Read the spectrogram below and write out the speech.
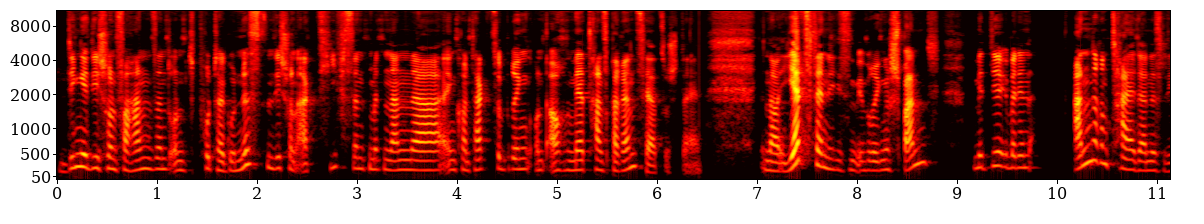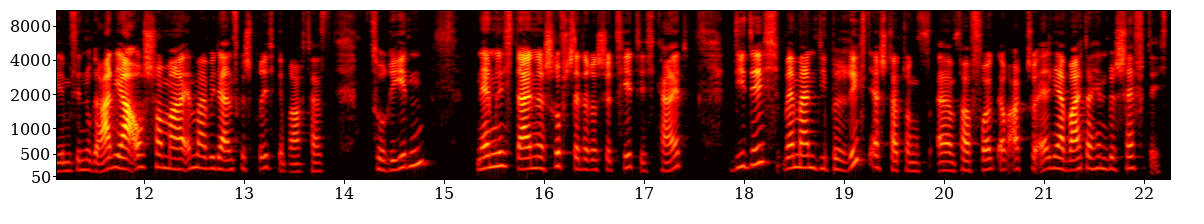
Dinge, die schon vorhanden sind und Protagonisten, die schon aktiv sind, miteinander in Kontakt zu bringen und auch mehr Transparenz herzustellen. Genau, jetzt fände ich es im Übrigen spannend, mit dir über den anderen Teil deines Lebens, den du gerade ja auch schon mal immer wieder ins Gespräch gebracht hast, zu reden nämlich deine schriftstellerische Tätigkeit, die dich, wenn man die Berichterstattung äh, verfolgt, auch aktuell ja weiterhin beschäftigt.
